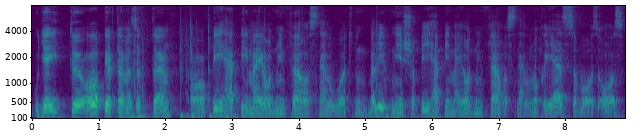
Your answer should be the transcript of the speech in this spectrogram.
Ugye itt alapértelmezetten a phpMyAdmin felhasználóval tudunk belépni, és a phpMyAdmin felhasználónak a jelszava az az,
